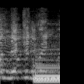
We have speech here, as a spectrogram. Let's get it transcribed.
Jack is the one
